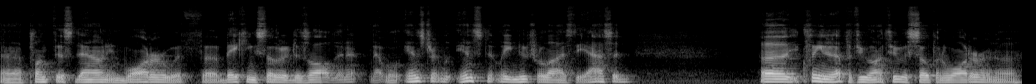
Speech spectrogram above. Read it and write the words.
uh, plunk this down in water with uh, baking soda dissolved in it. That will instant, instantly neutralize the acid. Uh, you clean it up if you want to with soap and water and a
